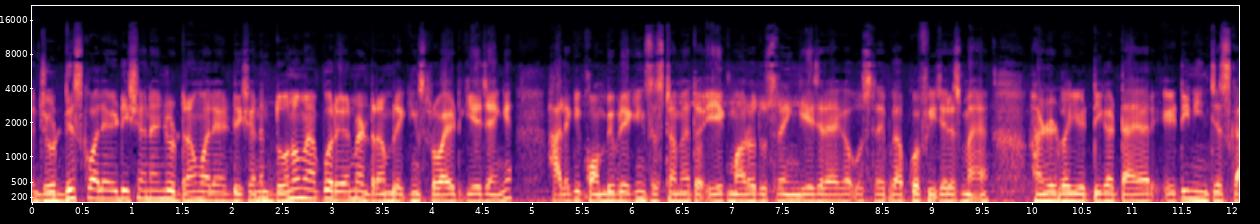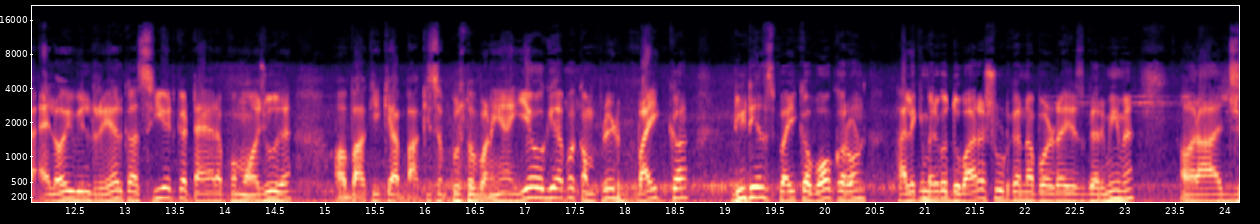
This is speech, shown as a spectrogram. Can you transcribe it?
जो डिस्क वाले एडिशन है, जो ड्रम वाले एडिशन है, दोनों में आपको रेयर में ड्रम ब्रेकिंग्स प्रोवाइड किए जाएँगे। हालाँकि कॉम्बी ब्रेकिंग सिस्टम है तो एक मारो, दूसरा इंगेज रहेगा। उस टाइप का आपको फीचर इसमें है। हंड्रेड बाई एट्टी का टायर एटीन इंचेस का एलॉय व्हील रेयर का सी का टायर आपको मौजूद है। और बाकी क्या, बाकी सब कुछ तो बढ़िया है। ये हो गया आपका कंप्लीट बाइक का डिटेल्स बाइक का वॉक अराउंड हालाँकि मेरे को दोबारा शूट करना पड़ रहा है इस गर्मी में, और आज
